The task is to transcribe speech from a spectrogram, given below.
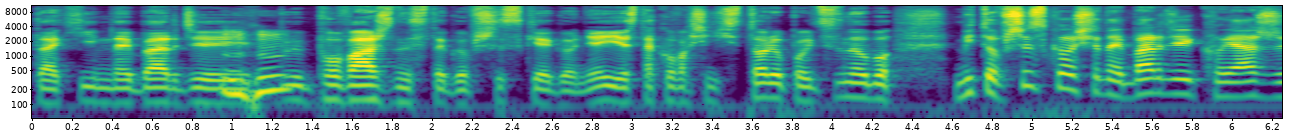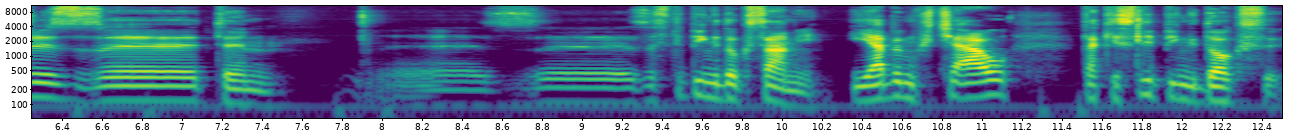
takim najbardziej mm-hmm. poważny z tego wszystkiego, nie? Jest taką właśnie historią policyjną, bo mi to wszystko się najbardziej kojarzy z y, tym, z, ze Sleeping Dogsami. I ja bym chciał takie Sleeping Dogsy,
